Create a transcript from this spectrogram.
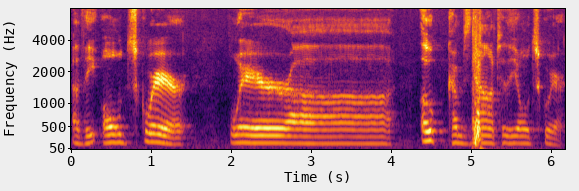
of the old square where, uh, Oak comes down to the old square.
